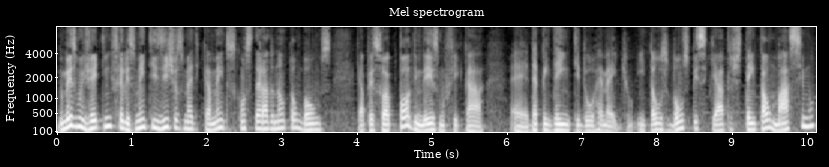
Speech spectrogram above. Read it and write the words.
Do mesmo jeito, infelizmente, existem os medicamentos considerados não tão bons, que a pessoa pode mesmo ficar é, dependente do remédio. Então, os bons psiquiatras tentam ao máximo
